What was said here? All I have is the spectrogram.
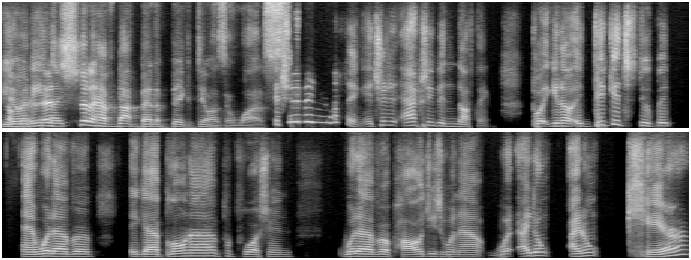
You know what I mean? It Like should have not been a big deal as it was. it should have been nothing. It should have actually been nothing. But you know, it did get stupid and whatever. It got blown out of proportion. Whatever. Apologies went out. What I don't I don't care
